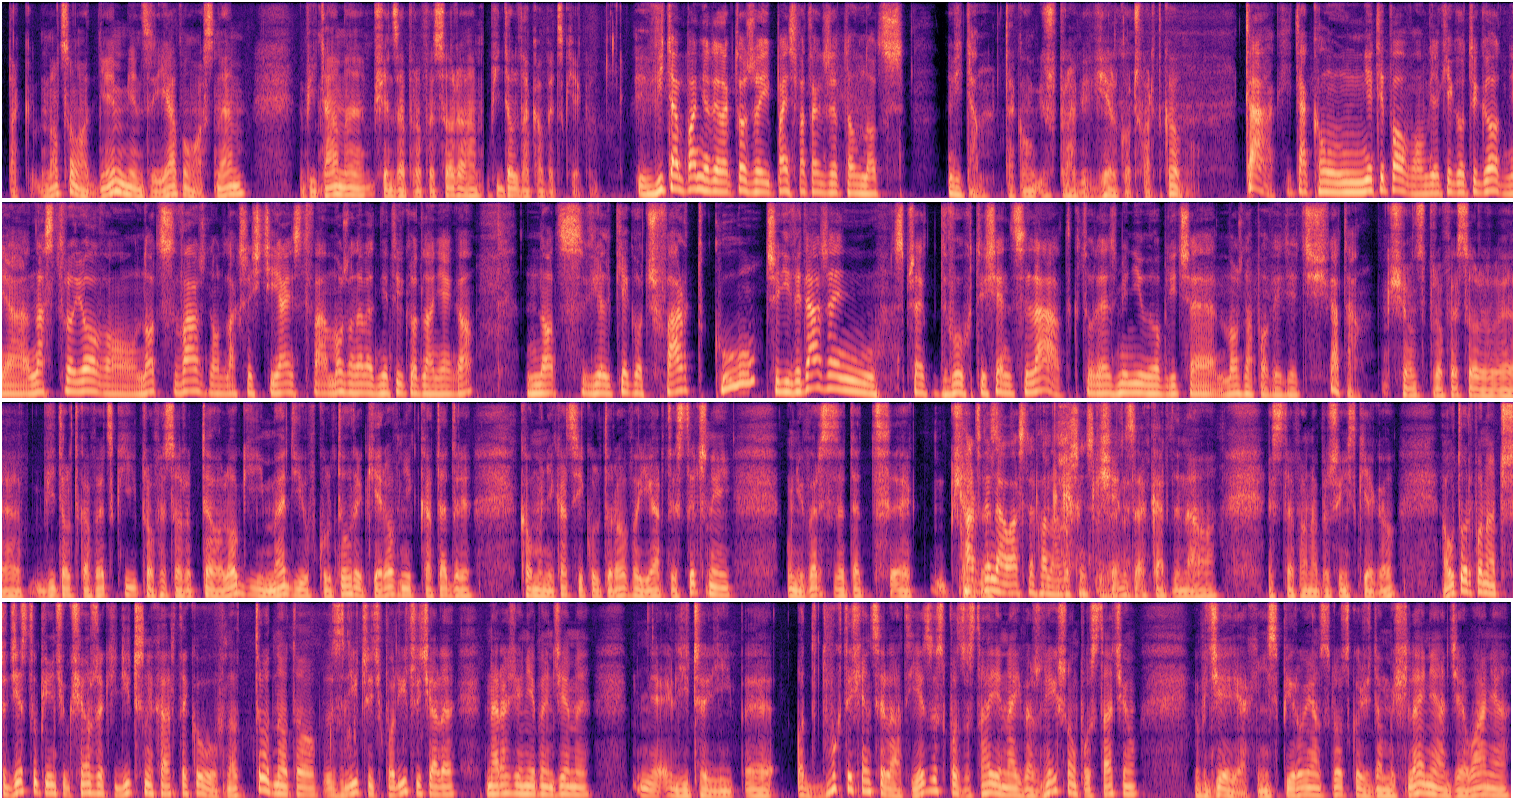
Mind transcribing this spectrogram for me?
tak nocą a dniem, między jawą a snem. Witamy księdza profesora Witolda Kaweckiego. Witam panie redaktorze i państwa także tą noc witam. Taką już prawie wielkoczwartkową. Tak, i taką nietypową Wielkiego Tygodnia, nastrojową, noc ważną dla chrześcijaństwa, może nawet nie tylko dla niego. Noc Wielkiego Czwartku, czyli wydarzeń sprzed dwóch tysięcy lat, które zmieniły oblicze, można powiedzieć, świata. Ksiądz profesor e, Witold Kawecki, profesor teologii, mediów, kultury, kierownik Katedry Komunikacji Kulturowej i Artystycznej Uniwersytet e, księdza, Kardynała Stefana Wyszyńskiego. Księdza kardynała Stefana Wyszyńskiego. Autor ponad 35 książek i licznych artykułów. No, trudno to zliczyć, policzyć, ale na razie nie będziemy e, liczyli. E, od dwóch tysięcy lat Jezus pozostaje najważniejszą postacią w dziejach, inspirując ludzkość do myślenia, działania.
